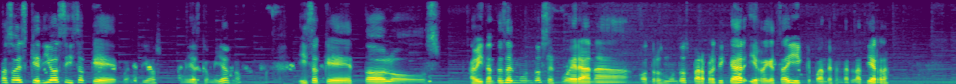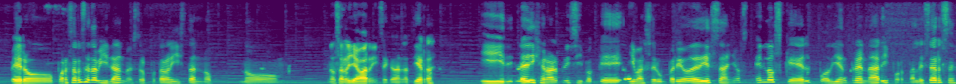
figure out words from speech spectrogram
pasó es que Dios hizo que, bueno, Dios, comillas, comillas, ¿no? Hizo que todos los habitantes del mundo se fueran a otros mundos para practicar y regresar y que puedan defender la Tierra. Pero por hacerse la vida, nuestro protagonista no, no, no se lo llevaron y se quedó en la Tierra. Y le dijeron al principio que iba a ser un periodo de 10 años en los que él podía entrenar y fortalecerse.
